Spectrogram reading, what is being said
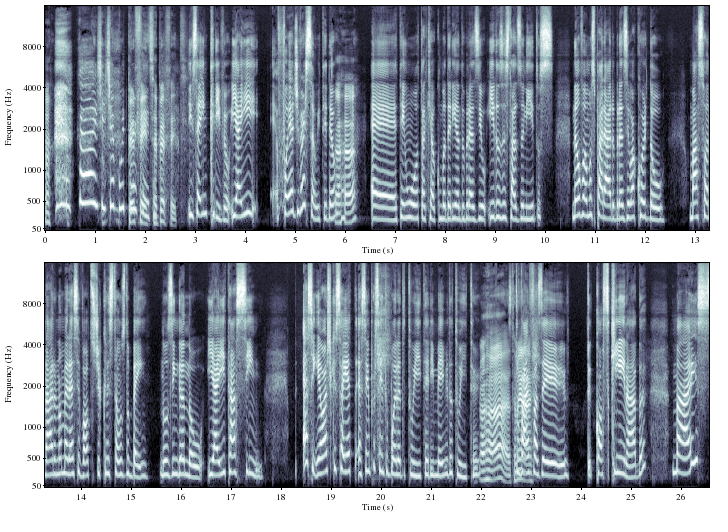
Ai, gente, é muito Perfeito, perfeito. isso é perfeito. Isso é incrível. E aí, é, foi a diversão, entendeu? Aham. É, tem um outro aqui, ó, com bandeirinha do Brasil e dos Estados Unidos. Não vamos parar, o Brasil acordou. O maçonário não merece votos de cristãos do bem. Nos enganou. E aí tá assim. É assim, eu acho que isso aí é, é 100% bolha do Twitter e meme do Twitter. Aham, eu tu também vai acho. fazer cosquinha em nada. Mas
